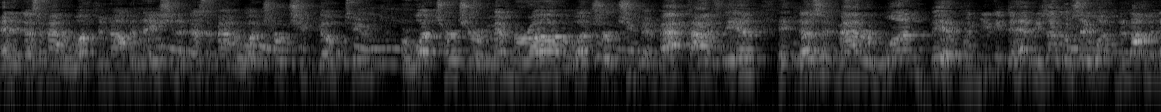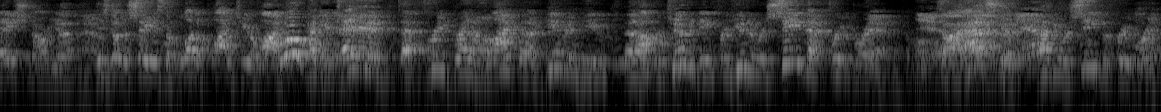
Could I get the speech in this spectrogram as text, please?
And it doesn't matter what denomination, it doesn't matter what church you go to, or what church you're a member of, or what church you've been baptized in. It doesn't matter one bit. When you get to heaven, He's not going to say, What denomination are you? No. He's going to say, Is the blood applied to your life? Woo! Have you taken that free bread of life that I've given you, that opportunity for you to receive that free bread? Yes. So I ask you, Have you received the free bread?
